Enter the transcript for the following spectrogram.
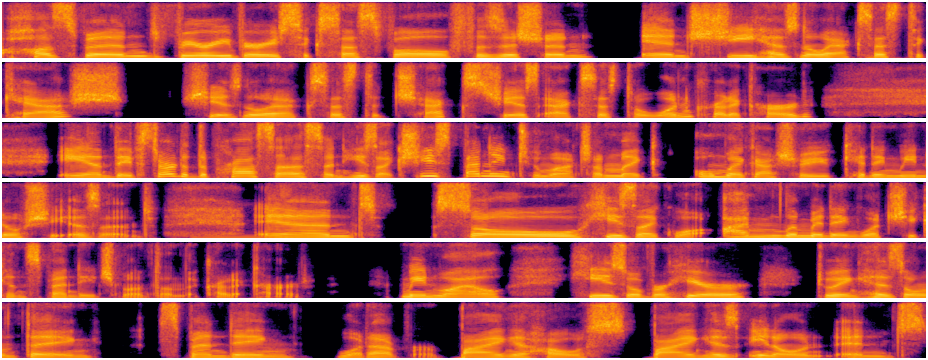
husband, very, very successful physician, and she has no access to cash. She has no access to checks. She has access to one credit card. And they've started the process, and he's like, She's spending too much. I'm like, Oh my gosh, are you kidding me? No, she isn't. Mm-hmm. And so he's like, Well, I'm limiting what she can spend each month on the credit card. Meanwhile, he's over here doing his own thing, spending whatever, buying a house, buying his, you know, and, and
